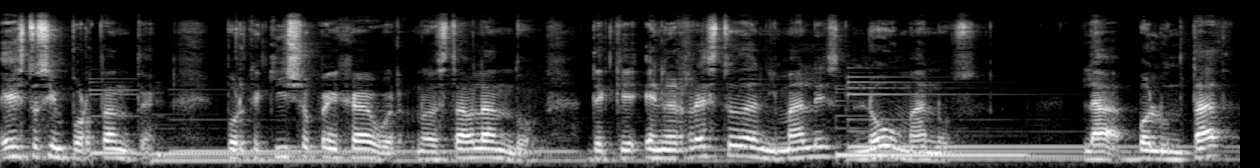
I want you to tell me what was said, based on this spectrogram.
Esto es importante, porque aquí Schopenhauer nos está hablando de que en el resto de animales no humanos, la voluntad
